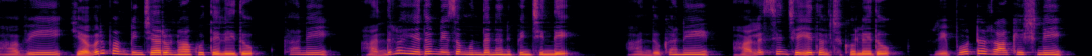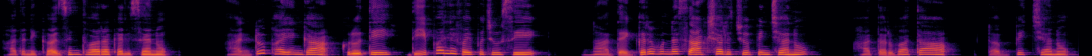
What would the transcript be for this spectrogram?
అవి ఎవరు పంపించారో నాకు తెలీదు. కానీ అందులో ఏదో నిజం ఉందని అనిపించింది. అందుకని ఆలస్యం చేయదలుచుకోలేదు. రిపోర్టర్ రాకేష్ని అతని కజిన్ ద్వారా కలిశాను. అంటూ భయంగా కృతి దీపాలి వైపు చూసి నా దగ్గర ఉన్న సాక్ష్యాలు చూపించాను. ఆ తర్వాత డబ్బిచ్చాను.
